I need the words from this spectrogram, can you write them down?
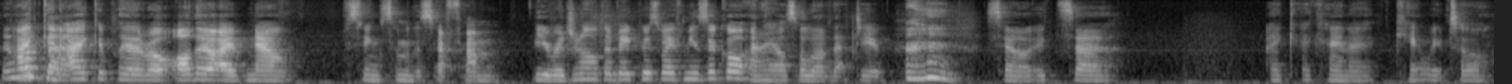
I I, could that. I could play the role. Although I've now seen some of the stuff from the original The Baker's Wife musical, and I also love that too. so it's uh, I, I kind of can't wait till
